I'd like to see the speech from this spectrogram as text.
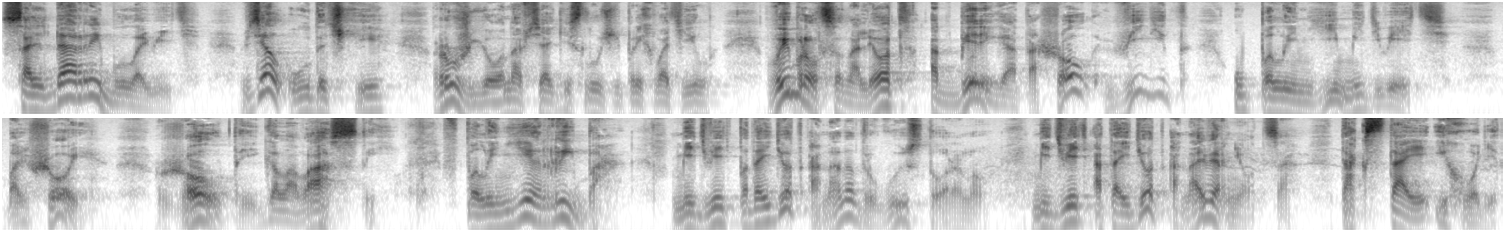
со льда рыбу ловить. Взял удочки, ружье на всякий случай прихватил. Выбрался на лед, от берега отошел, видит у полыньи медведь. Большой, желтый, головастый. В полынье рыба. Медведь подойдет, она на другую сторону. Медведь отойдет, она вернется. Так стая и ходит.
